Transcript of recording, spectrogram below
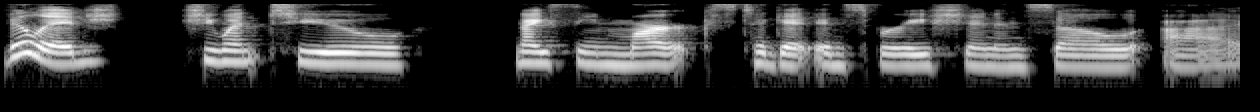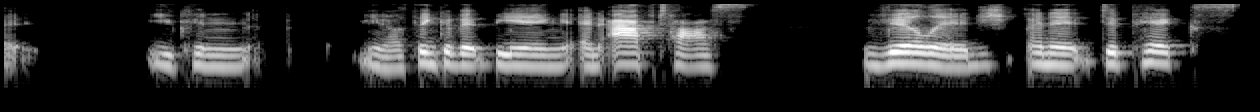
village. She went to Nisene Marks to get inspiration, and so uh, you can you know, think of it being an Aptos village and it depicts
